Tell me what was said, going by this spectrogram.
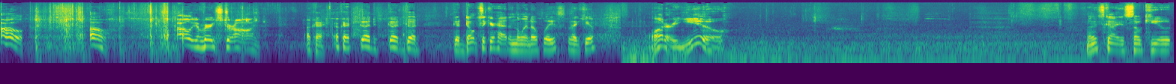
Oh! Oh! Oh, you're very strong. Okay, okay, good, good, good. Good, don't stick your head in the window, please. Thank you. What are you? This guy is so cute.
